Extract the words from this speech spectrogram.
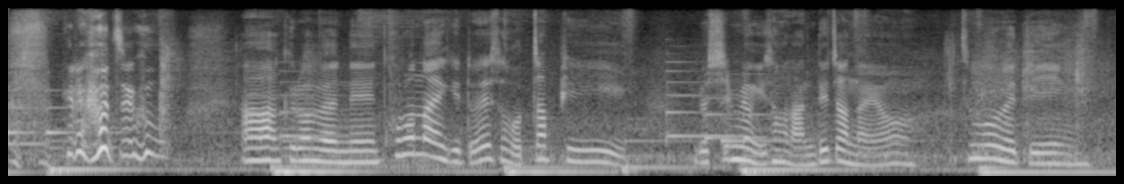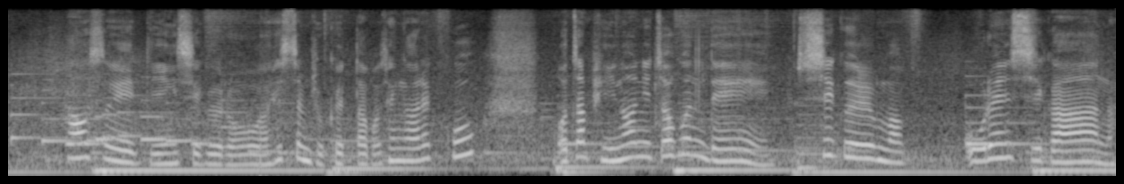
그래가지고 아 그러면은 코로나이기도 해서 어차피 몇십 명 이상은 안 되잖아요. small wedding house wedding식으로 했으면 좋겠다고 생각을 했고 어차피 인원이 적은데 식을 막 오랜 시간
